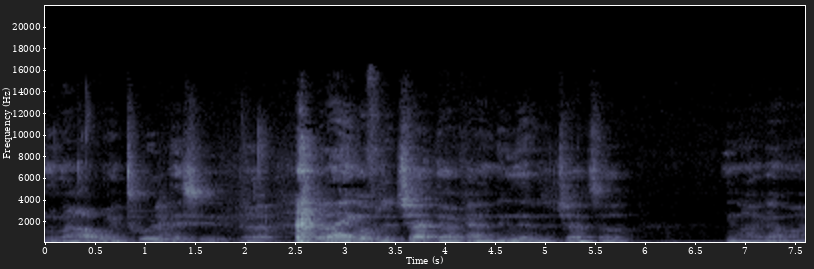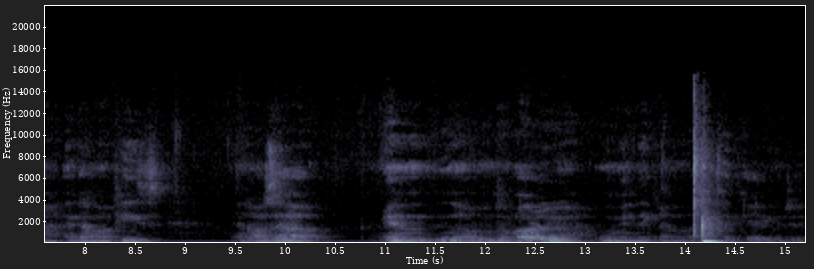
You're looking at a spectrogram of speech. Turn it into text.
Nah, I went toward that shit. Uh, but I ain't go for the trap though. I kind of knew that it was a trap, so you know I got my I got my piece, and I was out. And you know the other women they kind of like take care of shit.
